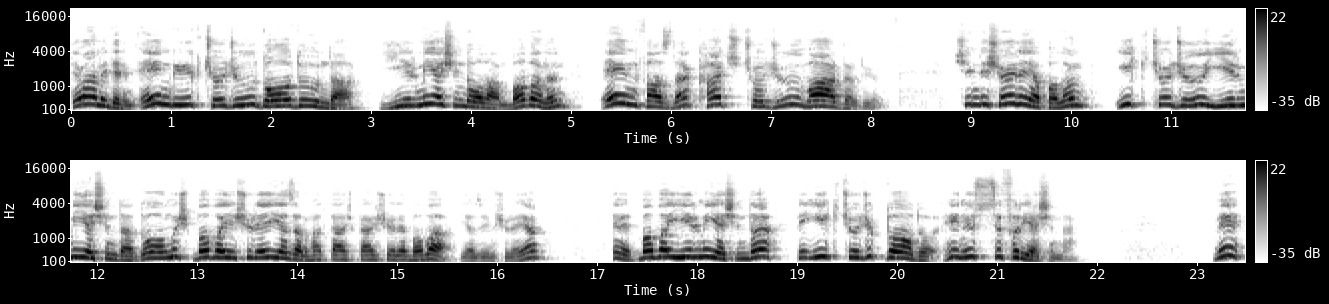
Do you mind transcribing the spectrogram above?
Devam edelim. En büyük çocuğu doğduğunda 20 yaşında olan babanın en fazla kaç çocuğu vardır diyor. Şimdi şöyle yapalım. İlk çocuğu 20 yaşında doğmuş. Babayı şuraya yazalım. Hatta ben şöyle baba yazayım şuraya. Evet baba 20 yaşında ve ilk çocuk doğdu. Henüz 0 yaşında. Ve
